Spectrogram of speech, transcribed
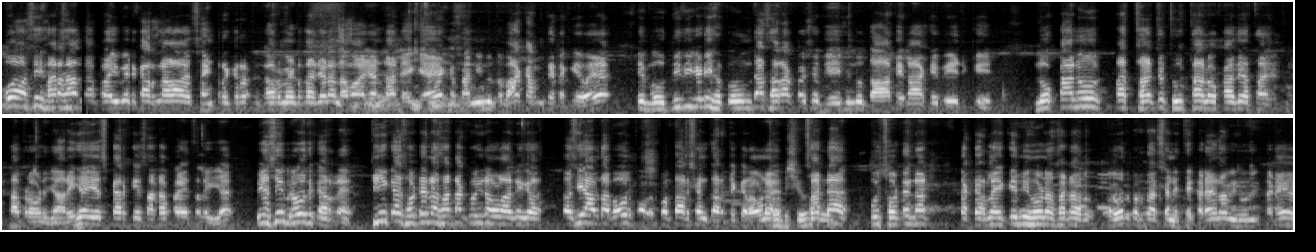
ਉਹ ਅਸੀਂ ਹਰ ਹਾਲ ਦਾ ਪ੍ਰਾਈਵੇਟ ਕਰਨ ਵਾਲਾ ਸੈਂਟਰ ਗਵਰਨਮੈਂਟ ਦਾ ਜਿਹੜਾ ਨਵਾਂ ਏਜੰਡਾ ਲੈ ਕੇ ਆਇਆ ਕਿਸਾਨੀ ਨੂੰ ਤਬਾਹ ਕਰਨ ਤੇ ਲੱਗੇ ਹੋਏ ਆ ਤੇ ਮੋਦੀ ਦੀ ਜਿਹੜੀ ਹਕੂਮਤ ਆ ਸਾਰਾ ਕੁਝ ਦੇਸ਼ ਨੂੰ ਦਾਅ ਤੇ ਲਾ ਕੇ ਵੇਚ ਕੇ ਲੋਕਾਂ ਨੂੰ ਹੱਥਾਂ 'ਚ ਠੂਠਾ ਲੋਕਾਂ ਦੇ ਹੱਥਾਂ 'ਚ ਠੂਠਾ ਫੜਾਉਣ ਜਾ ਰਹੀ ਹੈ ਇਸ ਕਰਕੇ ਸਾਡਾ ਫੈਸਲਾ ਹੀ ਹੈ ਵੀ ਅਸੀਂ ਵਿਰੋਧ ਕਰਨਾ ਹੈ ਠੀਕ ਹੈ ਤੁਹਾਡੇ ਨਾਲ ਸਾਡਾ ਕੋਈ ਰੌਲਾ ਨਹੀਂਗਾ ਅਸੀਂ ਆਪਦਾ ਬਹੁਤ ਪ- ਪ੍ਰਦਰਸ਼ਨ ਦਰਜ ਕਰਾਉਣਾ। ਸਾਡਾ ਕੋਈ ਤੁਹਾਡੇ ਨਾਲ ਟੱਕਰ ਲੈ ਕੇ ਨਹੀਂ ਹੋਣਾ ਸਾਡਾ ਵਿਰੋਧ ਪ੍ਰਦਰਸ਼ਨ ਇੱਥੇ ਖੜਿਆਂ ਦਾ ਵੀ ਹੋਈ ਖੜੇ ਆ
